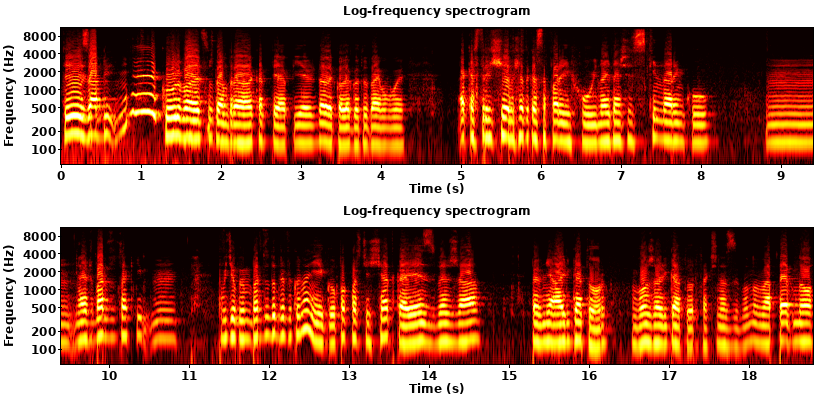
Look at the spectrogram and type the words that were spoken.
Ty zabi... Nie, kurwa, ale co tam tra karty, ja pierdolę kolego tutaj mamy. AK-47, siatka safari chuj, najtańszy skin na rynku. Mm, ale bardzo taki, mm, powiedziałbym, bardzo dobre wykonanie jego. Popatrzcie, siatka jest węża, pewnie aligator, wąż aligator, tak się nazywa. No na pewno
